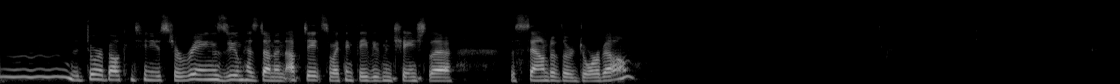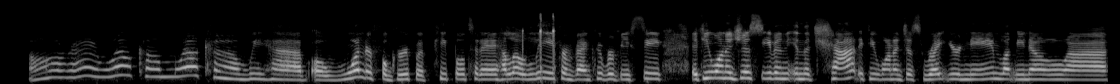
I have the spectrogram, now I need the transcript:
Mm, The doorbell continues to ring. Zoom has done an update, so I think they've even changed the, the sound of their doorbell. All right, welcome, welcome. We have a wonderful group of people today. Hello, Lee from Vancouver, BC. If you want to just even in the chat, if you want to just write your name, let me know uh,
